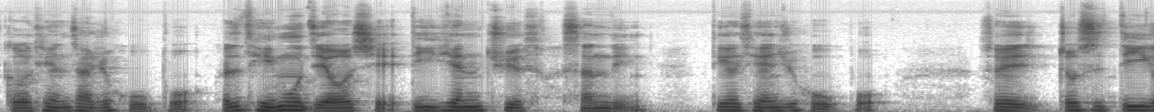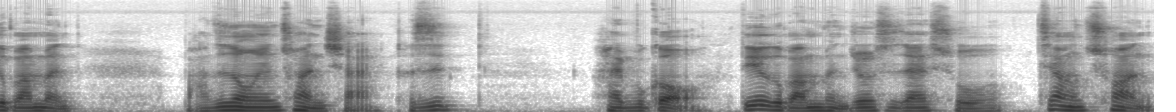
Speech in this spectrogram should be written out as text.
隔天再去湖泊，可是题目只有写第一天去森林，第二天去湖泊，所以就是第一个版本把这东西串起来，可是还不够。第二个版本就是在说这样串，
